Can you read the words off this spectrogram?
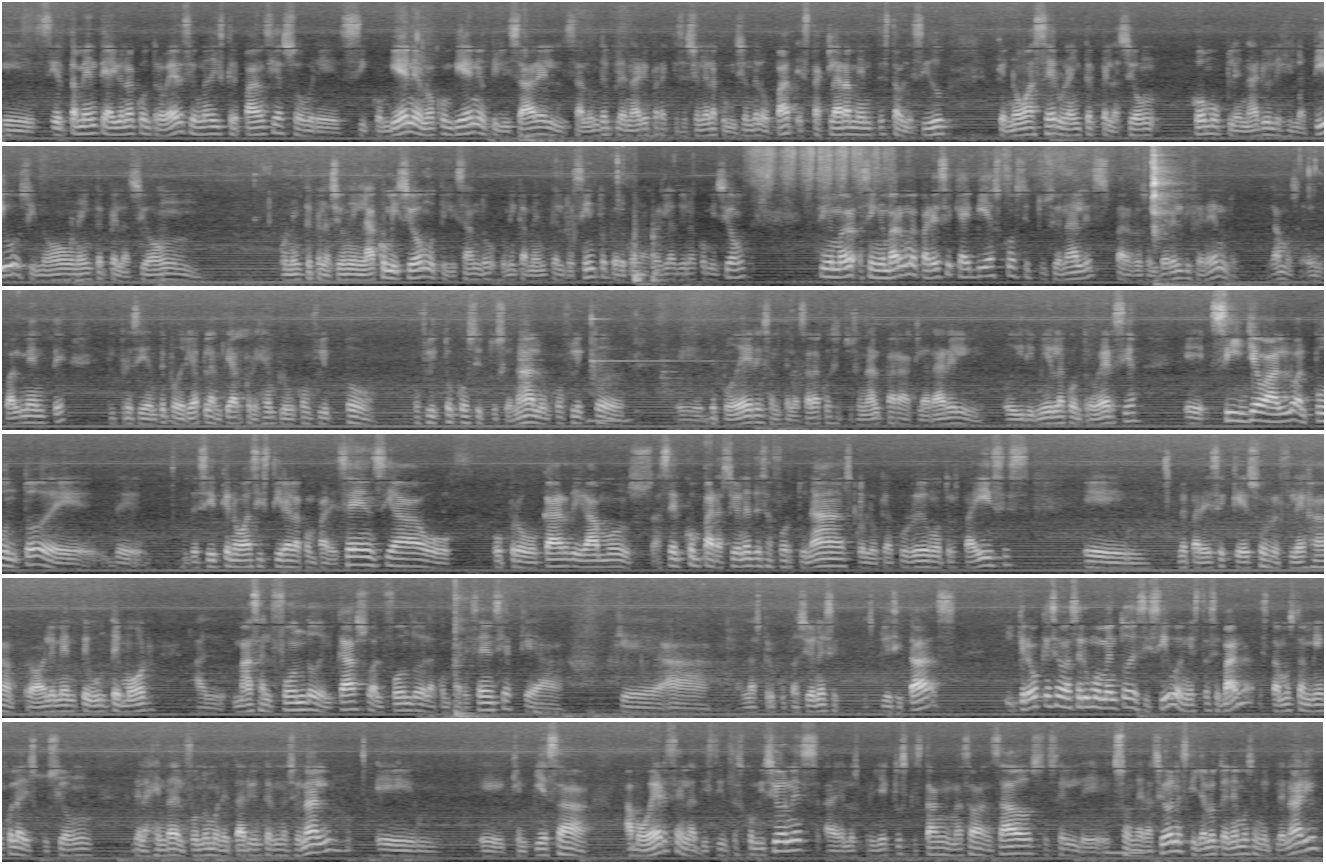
Eh, ciertamente hay una controversia, una discrepancia sobre si conviene o no conviene utilizar el salón del plenario para que sesione la comisión de la OPAD. Está claramente establecido que no va a ser una interpelación como plenario legislativo, sino una interpelación, una interpelación en la comisión utilizando únicamente el recinto, pero con las reglas de una comisión. Sin embargo, me parece que hay vías constitucionales para resolver el diferendo. Digamos, eventualmente el presidente podría plantear, por ejemplo, un conflicto, conflicto constitucional, un conflicto eh, de, poderes ante la sala constitucional para aclarar el, o dirimir la controversia, eh, sin llevarlo al punto de, decir que no va a asistir a la comparecencia o, provocar, digamos, hacer comparaciones desafortunadas con lo que ha ocurrido en otros países. Eh, me parece que eso refleja probablemente un temor más al fondo del caso, al fondo de la comparecencia, que a, que a las preocupaciones explicitadas. Y creo que ese va a ser un momento decisivo en esta semana. Estamos también con la discusión de la agenda del Fondo Monetario Internacional, eh, eh, que empieza a moverse en las distintas comisiones. Eh, los proyectos que están más avanzados es el de exoneraciones, que ya lo tenemos en el plenario,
